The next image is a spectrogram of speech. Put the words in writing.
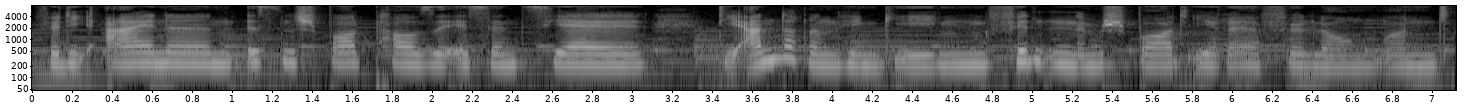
Für die einen ist eine Sportpause essentiell, die anderen hingegen finden im Sport ihre Erfüllung. Und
